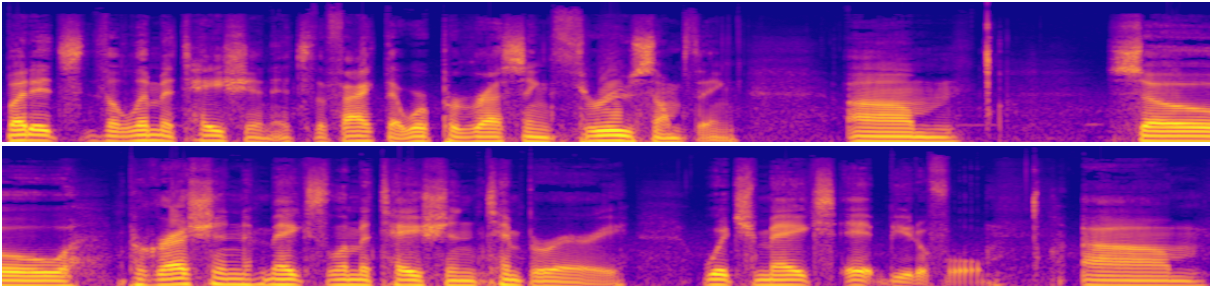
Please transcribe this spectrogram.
but it's the limitation. It's the fact that we're progressing through something. Um, so progression makes limitation temporary which makes it beautiful um,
